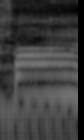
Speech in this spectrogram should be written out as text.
Far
